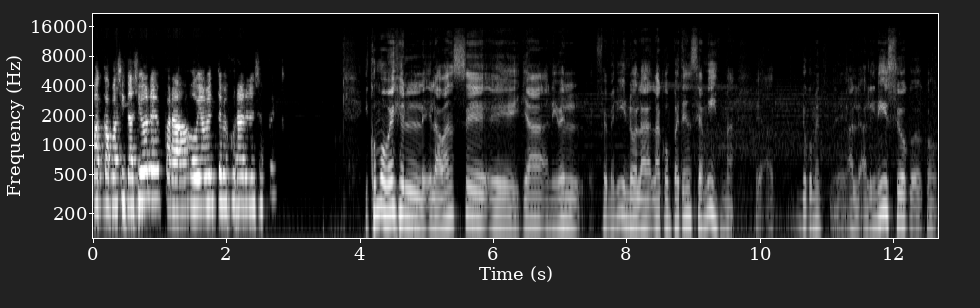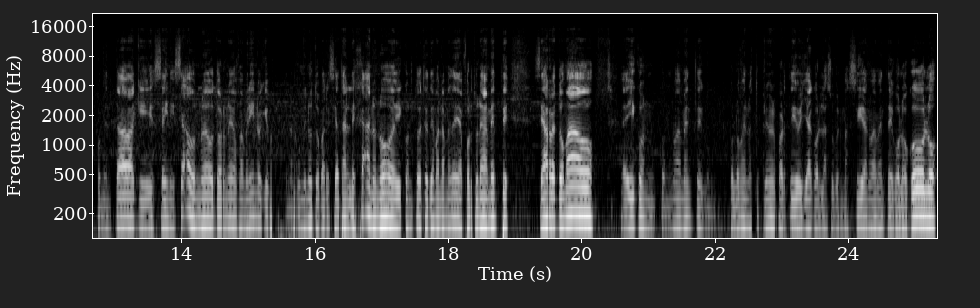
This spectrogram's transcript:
más capacitaciones para obviamente mejorar en ese aspecto. ¿Y cómo ves el, el avance eh, ya a nivel femenino, la, la competencia misma? Eh, yo eh, al, inicio comentaba que se ha iniciado un nuevo torneo femenino que en algún minuto parecía tan lejano, ¿no? Y con todo este tema de la medalla, afortunadamente se ha retomado ahí con, nuevamente, por lo menos estos primeros partidos ya con la supremacía nuevamente de Colo Colo.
